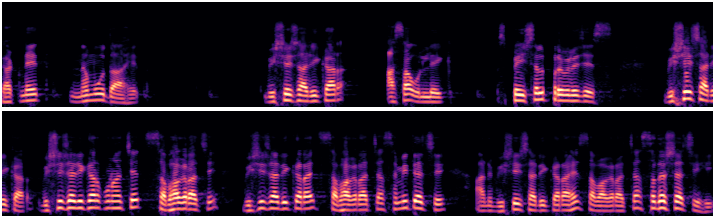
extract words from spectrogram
घटनेत नमूद आहेत. विशेष अधिकार असा उल्लेख. स्पेशल प्रिव्हिलेजेस विशेष अधिकार विशेष अधिकार कोणाचे आहेत? सभागृहाचे. विशेष अधिकार आहेत सभागृहाच्या समित्याचे आणि विशेष अधिकार आहेत सभागृहाच्या सदस्याचेही.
